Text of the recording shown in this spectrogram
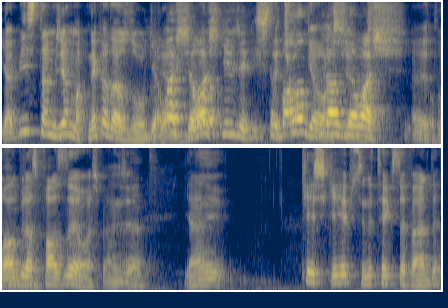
ya bir istemci yapmak ne kadar zordur Yavaş yani. Yavaş arada gelecek. İşte, işte Valve yavaş biraz yavaş. yavaş. Evet Valve biraz fazla yavaş bence. Evet. Yani keşke hepsini tek seferde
